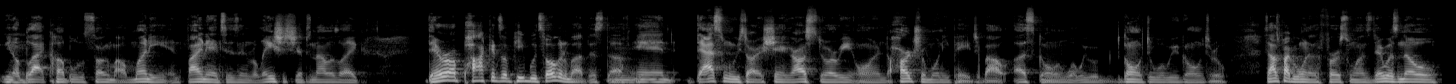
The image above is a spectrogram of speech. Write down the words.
you know, Mhm. black couples talking about money and finances and relationships. And I was like, there are pockets of people talking about this stuff. Mhm. And that's when we started sharing our story on the Hartrimony page about us going what we were going through, what we were going through. So that was probably one of the first ones. There was no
